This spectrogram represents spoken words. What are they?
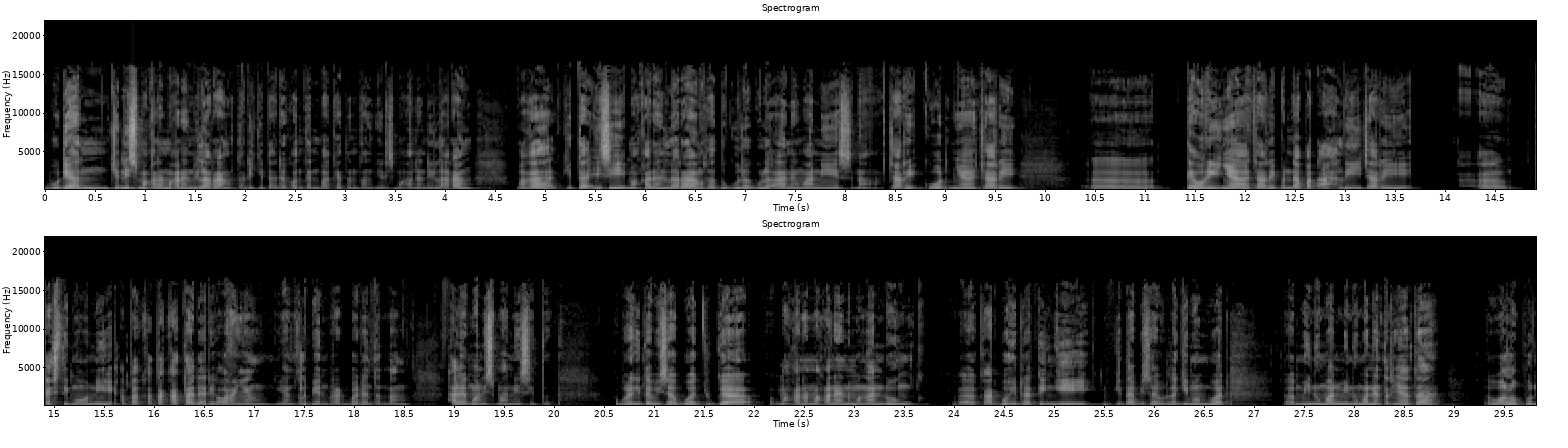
Kemudian jenis makanan-makanan dilarang. Tadi kita ada konten bucket tentang jenis makanan dilarang. Maka kita isi makanan dilarang. Satu gula-gulaan yang manis. Nah, cari quote-nya, cari uh, teorinya, cari pendapat ahli, cari uh, testimoni, apa kata-kata dari orang yang yang kelebihan berat badan tentang hal yang manis-manis itu. Kemudian kita bisa buat juga makanan-makanan yang mengandung uh, karbohidrat tinggi. Kita bisa lagi membuat minuman-minuman yang ternyata walaupun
